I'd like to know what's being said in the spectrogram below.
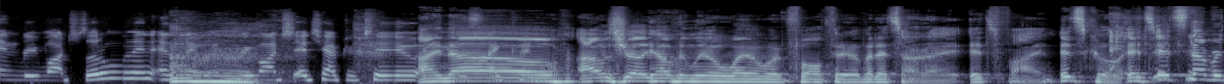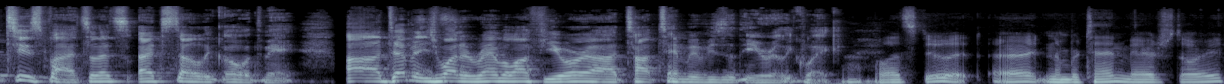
and rewatched Little Women, and then I went and rewatched it chapter two. I know. just- I. I, was really hoping Little Women would fall through, but it's all right. It's fine. It's cool. It's it's number two spot, so that's that's totally cool with me. Uh, Devin, you want to ramble off your uh, top ten movies of the year really quick? Well, let's do it. All right. Number 10, Marriage Story.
